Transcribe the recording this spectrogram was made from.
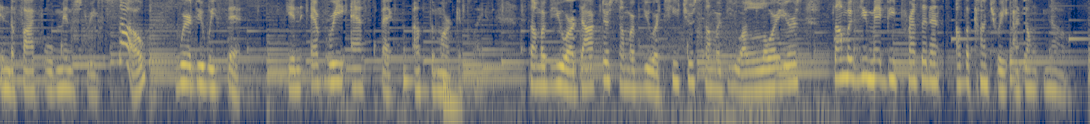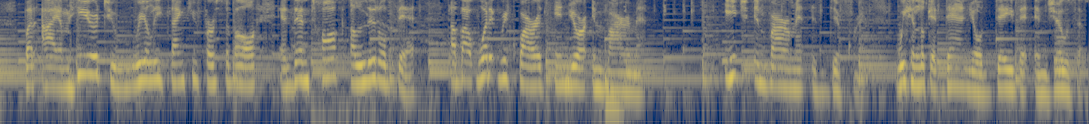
in the fivefold ministry. So, where do we fit? In every aspect of the marketplace. Some of you are doctors, some of you are teachers, some of you are lawyers, some of you may be presidents of a country. I don't know. But I am here to really thank you, first of all, and then talk a little bit about what it requires in your environment. Each environment is different. We can look at Daniel, David, and Joseph,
